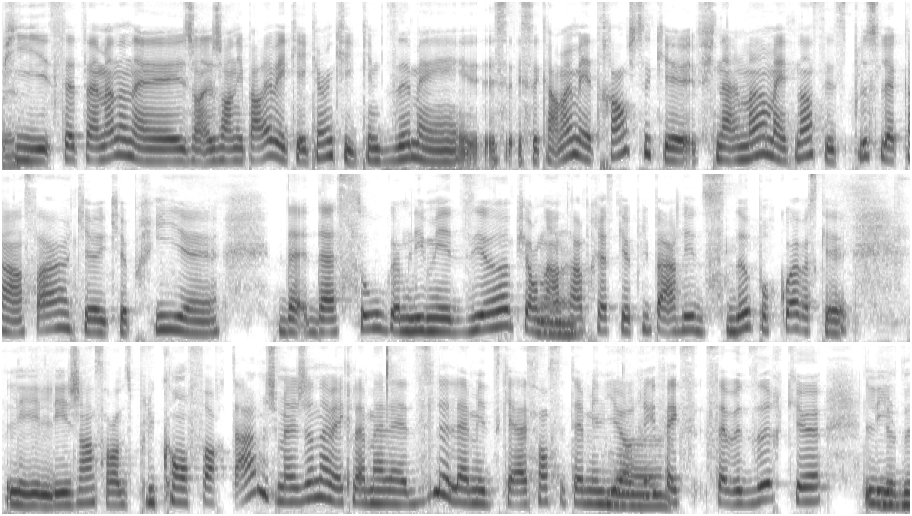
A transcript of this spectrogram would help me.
Puis cette semaine, j'en j'en ai parlé avec quelqu'un qui, qui me disait, mais c'est c'est quand même étrange, tu sais, que finalement, maintenant, c'est plus le cancer qui a pris euh, d'a- d'assaut comme les médias, puis on Ouais. n'entend presque plus parler du sida. Pourquoi? Parce que les, les gens sont rendus plus confortables. J'imagine avec la maladie, là, la médication s'est améliorée. Ouais. Fait que ça veut dire que les dons,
